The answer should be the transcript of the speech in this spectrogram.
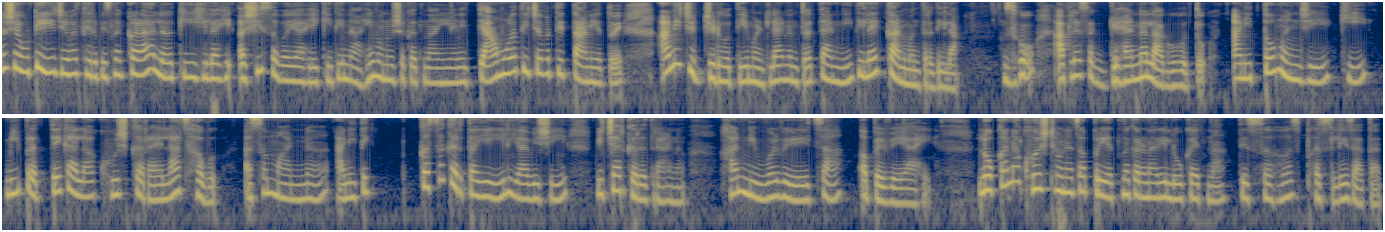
तर शेवटी जेव्हा थेरपिस्टनं कळालं की हिला ही अशी सवय आहे की ती नाही म्हणू शकत नाही आणि त्यामुळं तिच्यावरती ताण येतोय आणि चिडचिड होती म्हटल्यानंतर त्यांनी तिला एक कानमंत्र दिला. जो आपल्या सगळ्यांना लागू होतो आणि तो म्हणजे की मी प्रत्येकाला खुश करायलाच हवं असं मानणं आणि ते कसं करता येईल याविषयी विचार करत राहणं हा निव्वळ वेळेचा अपव्यय आहे. लोकांना खुश ठेवण्याचा प्रयत्न करणारे लोक आहेत ना ते सहज फसले जातात.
